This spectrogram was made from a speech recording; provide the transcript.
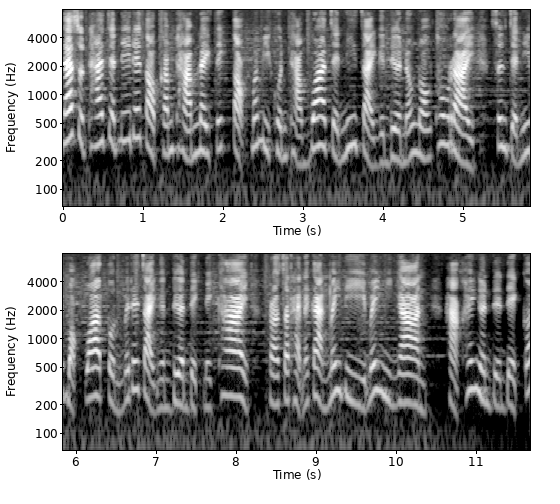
และสุดท้ายเจนนี่ได้ตอบคำถามใน t ิ k t o k เมื่อมีคนถามว่าเจนนี่จ่ายเงินเดือนน้องๆ เท่าไหร่ ซึ่งเจนนี่บอกว่าตนไม่ได้จ่ายเงินเดือนเด็กในค่าย เพราะสถานการณ์ไม่ดีไม่มีงาน หากให้เงินเดือนเด็กก็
